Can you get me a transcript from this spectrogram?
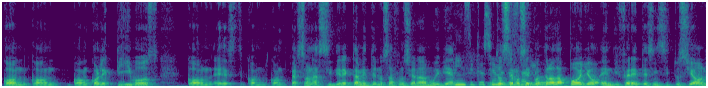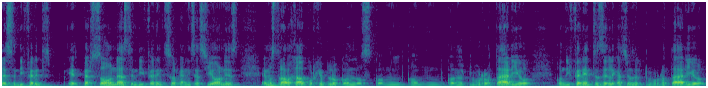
con, con, con colectivos, con, este, con, con, personas sí directamente nos ha funcionado muy bien. Entonces hemos encontrado apoyo en diferentes instituciones, en diferentes eh, personas, en diferentes organizaciones. Hemos trabajado, por ejemplo, con, los, con, con, con, el Club Rotario, con diferentes delegaciones del Club Rotario,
